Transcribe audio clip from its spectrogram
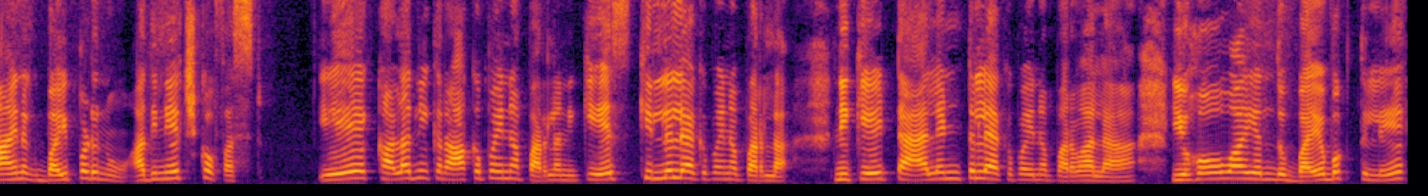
ఆయనకు భయపడును. అది నేర్చుకో ఫస్ట్. ఏ కళ నీకు రాకపోయినా పర్ల నీకు ఏ స్కిల్ లేకపోయినా పర్ల నీకు ఏ టాలెంట్ లేకపోయినా పర్వాలా? యహోవా ఎందు భయభక్తులే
